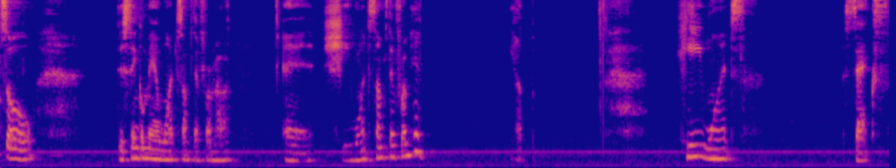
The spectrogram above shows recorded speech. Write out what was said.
So the single man wants something from her, and she wants something from him. Yep. He wants sex.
